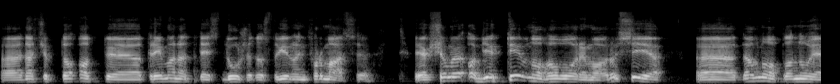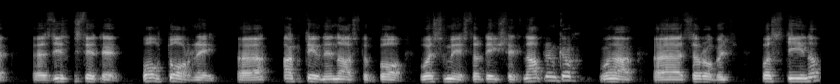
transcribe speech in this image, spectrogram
начебто, от, е, отримана десь дуже достовірна інформація. Якщо ми об'єктивно говоримо, Росія е, давно планує е, здійснити повторний е, активний наступ по восьми стратегічних напрямках. Вона е, це робить постійно,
